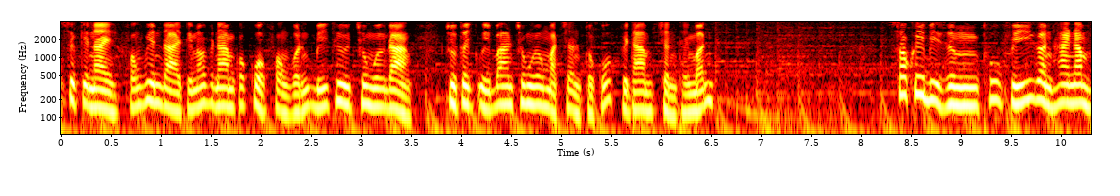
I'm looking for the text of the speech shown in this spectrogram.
sự kiện này, phóng viên Đài Tiếng Nói Việt Nam có cuộc phỏng vấn Bí thư Trung ương Đảng, Chủ tịch Ủy ban Trung ương Mặt trận Tổ quốc Việt Nam Trần Thanh Mẫn. Sau khi bị dừng thu phí gần 2 năm,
